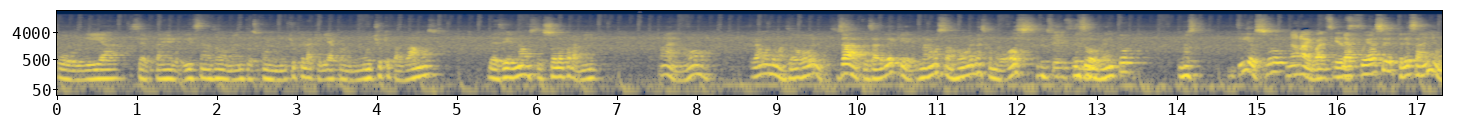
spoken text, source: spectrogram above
podía ser tan egoísta en esos momentos, con lo mucho que la quería, con lo mucho que pagamos, decir, no, esto es solo para mí. Ah, no, éramos demasiado jóvenes. O sea, a pesar de que no éramos tan jóvenes como vos sí, sí, en su momento, nos Sí, eso no, no, igual sí ya es... fue hace tres años.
